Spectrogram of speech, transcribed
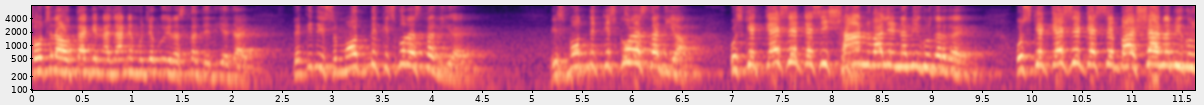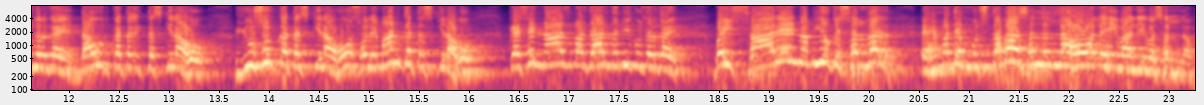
सोच रहा होता है कि ना जाने मुझे कोई रास्ता दे दिया जाए। लेकिन इस मौत ने किसको रास्ता दिया है? इस मौत ने किसको रास्ता दिया? उसके कैसे कैसी शान वाले नबी गुजर गए? उसके कैसे कैसे बादशाह नबी गुजर गए? दाऊद का तस्करा हो, यूसुफ का तस्करा हो, सुलेमान का तस्करा हो, कैसे नाज बरदार नबी गुजर गए? भाई, सारे नबियों के सरवर अहमद मुशतबा सल्लल्लाहु अलैहि वसल्लम।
